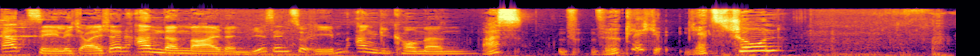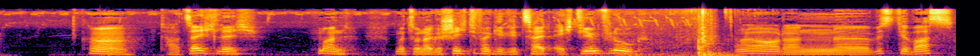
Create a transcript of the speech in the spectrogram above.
erzähle ich euch ein andern Mal, denn wir sind soeben angekommen. Was? Wirklich? Jetzt schon? Hm, tatsächlich. Mann, mit so einer Geschichte vergeht die Zeit echt wie im Flug. Ja, dann äh, wisst ihr was?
